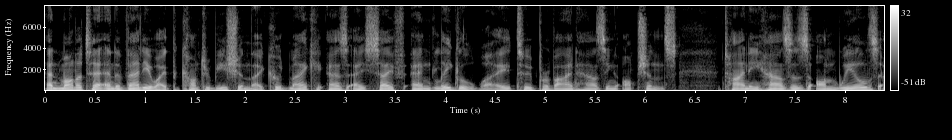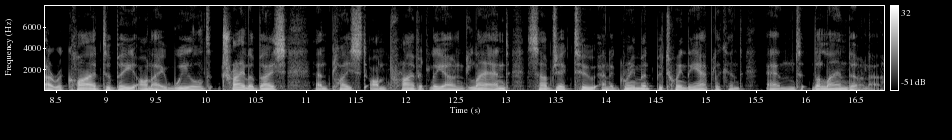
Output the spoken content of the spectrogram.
and monitor and evaluate the contribution they could make as a safe and legal way to provide housing options. Tiny houses on wheels are required to be on a wheeled trailer base and placed on privately owned land, subject to an agreement between the applicant and the landowner.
